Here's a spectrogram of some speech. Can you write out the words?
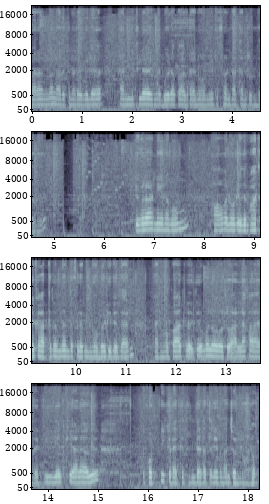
மரங்கள் அதுக்கு நடுவில் தண்ணிக்குள்ளே இந்த பேர்டை பார்க்குற அனுபவமே டிஃப்ரெண்ட்டாக தான் இருந்தது. இவ்வளோ நேரமும் ஆவலோடு எதிர்பார்த்து காத்திருந்த அந்த ஃப்ளமிங்கோ பேர்ட் இது தான் பாருங்க பார்க்குறதுக்கு எவ்வளோ ஒரு அழகாக இருக்குது இயற்கை அழகு கொட்டி கிடக்குது. இந்த இடத்துல தான் சொல்லணும்.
